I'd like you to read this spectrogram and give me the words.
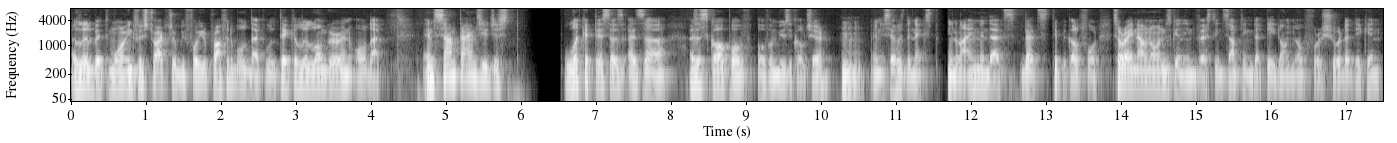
a little bit more infrastructure before you're profitable. That will take a little longer and all that. And sometimes you just look at this as, as a as a scope of, of a musical chair. Mm-hmm. And you say who's the next in line? And that's that's typical for so right now no one is going to invest in something that they don't know for sure that they can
